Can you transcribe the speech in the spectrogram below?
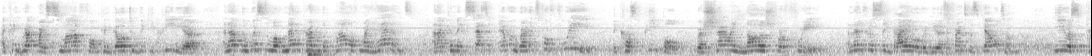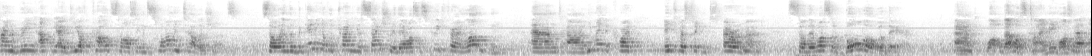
I can grab my smartphone, can go to Wikipedia, and have the wisdom of mankind in the palm of my hand. And I can access it everywhere, and it's for free, because people were sharing knowledge for free. An interesting guy over here is Francis Galton. He was kind of bringing up the idea of crowdsourcing and swarm intelligence. So in the beginning of the 20th century, there was a street fair in London, and uh, he made a quite interesting experiment. So there was a bull over there. And, well, that was timing, wasn't it?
